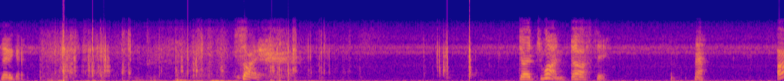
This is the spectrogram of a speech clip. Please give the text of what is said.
There we go. So, Judge 1, Darcy. Now, I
